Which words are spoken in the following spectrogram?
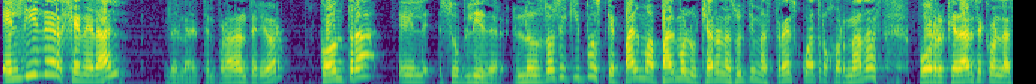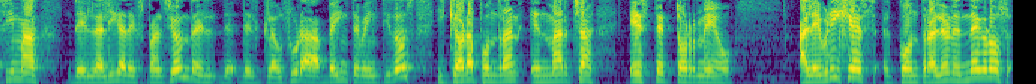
el líder general de la temporada anterior contra el sublíder. Los dos equipos que palmo a palmo lucharon las últimas tres, cuatro jornadas por quedarse con la cima de la Liga de Expansión del, del Clausura 2022 y que ahora pondrán en marcha este torneo. Alebrijes contra Leones Negros,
